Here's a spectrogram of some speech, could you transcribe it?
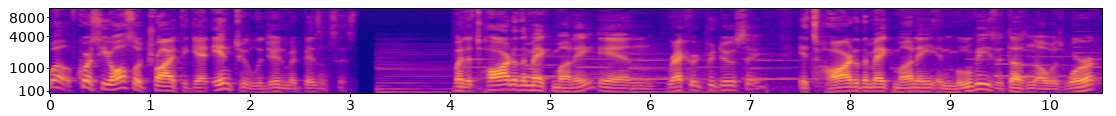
Well, of course, he also tried to get into legitimate businesses. But it's harder to make money in record producing. It's harder to make money in movies. It doesn't always work.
